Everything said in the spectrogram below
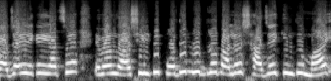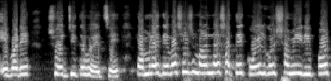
বজায় রেখে গেছে এবং শিল্পী প্রদীপ রুদ্র পালের সাজাই কিন্তু মা এবারে সজ্জিত হয়েছে। ক্যামেরায় দেবাশিস মান্নার সাথে কোয়েল গোস্বামী রিপোর্ট,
